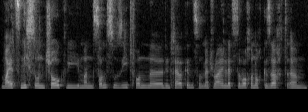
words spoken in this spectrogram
war jetzt nicht so ein Joke, wie man sonst so sieht von äh, den Falcons und Matt Ryan. Letzte Woche noch gesagt, ähm,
